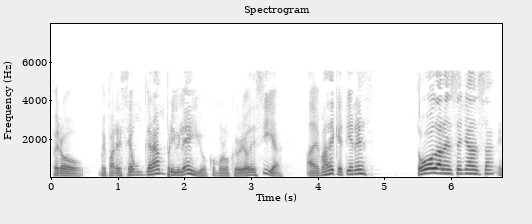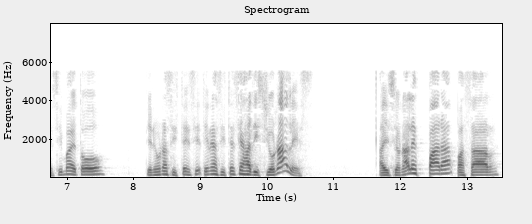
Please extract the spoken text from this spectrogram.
pero me parece un gran privilegio, como lo que yo decía. Además de que tienes toda la enseñanza, encima de todo, tienes una asistencia, tienes asistencias adicionales, adicionales para pasar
